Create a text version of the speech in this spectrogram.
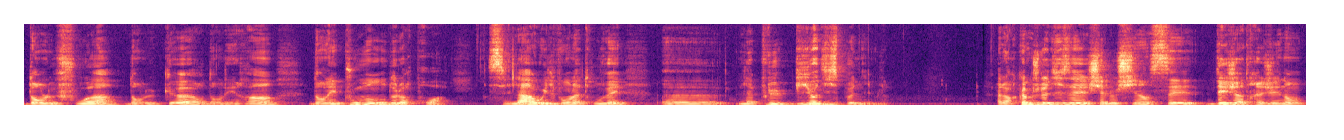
dans le foie, dans le cœur, dans les reins, dans les poumons de leur proie c'est là où ils vont la trouver euh, la plus biodisponible. Alors comme je le disais, chez le chien, c'est déjà très gênant,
